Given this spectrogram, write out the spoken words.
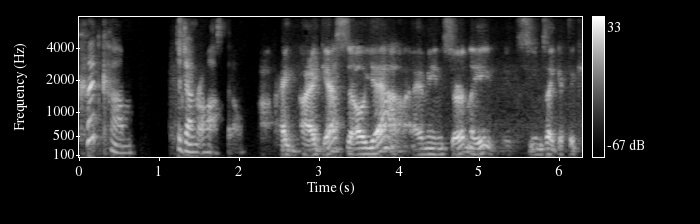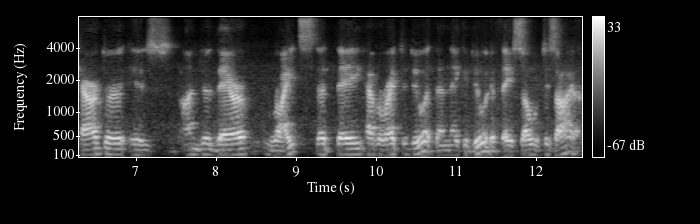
could come to General Hospital. I, I guess so, yeah. I mean, certainly it seems like if the character is under their rights, that they have a right to do it, then they could do it if they so desire.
